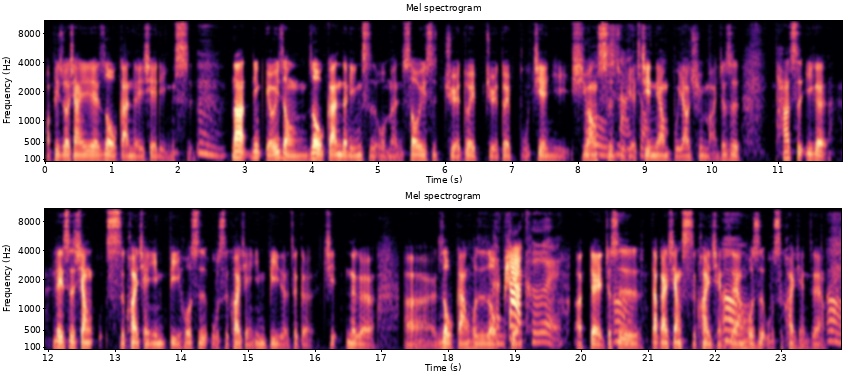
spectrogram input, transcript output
哦，比如说像一些肉干的一些零食，嗯，那另有一种肉干的零食，我们兽医是绝对绝对不建议，希望饲主也尽量不要去买，就是它是一个类似像十块钱硬币或是五十块钱硬币的这个那个。呃，肉干或是肉片，大颗哎。呃，对，就是大概像十块钱这样，或是五十块钱这样。嗯。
